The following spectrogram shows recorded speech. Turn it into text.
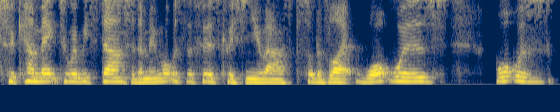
to come back to where we started. I mean, what was the first question you asked? Sort of like what was what was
